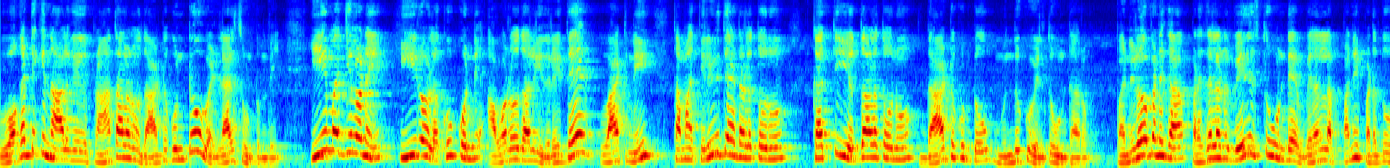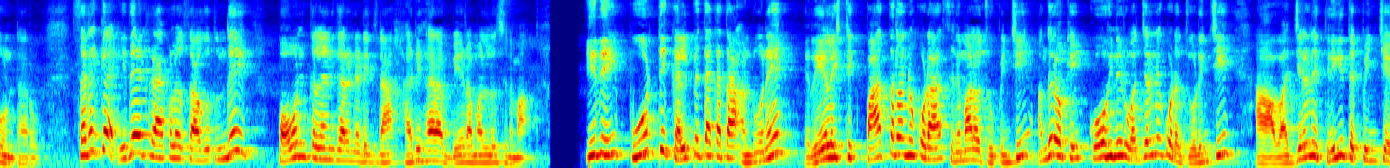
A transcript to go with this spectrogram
ఒకటికి నాలుగైదు ప్రాంతాలను దాటుకుంటూ వెళ్ళాల్సి ఉంటుంది. ఈ మధ్యలోనే హీరోలకు కొన్ని అవరోధాలు ఎదురైతే వాటిని తమ తెలివితేటలతోనూ కత్తి యుద్ధాలతోనూ దాటుకుంటూ ముందుకు వెళ్తూ ఉంటారు. పనిలో పనిగా ప్రజలను వేధిస్తూ ఉండే విలన్ల పని పడుతూ ఉంటారు. సరిగ్గా ఇదే ట్రాక్లో సాగుతుంది పవన్ కళ్యాణ్ గారు నటించిన హరిహర వీరమల్లు సినిమా. ఇది పూర్తి కల్పిత కథ అంటూనే రియలిస్టిక్ పాత్రలను కూడా సినిమాలో చూపించి అందులోకి కోహినూర్ వజ్రని కూడా జోడించి ఆ వజ్రని తిరిగి తెప్పించే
